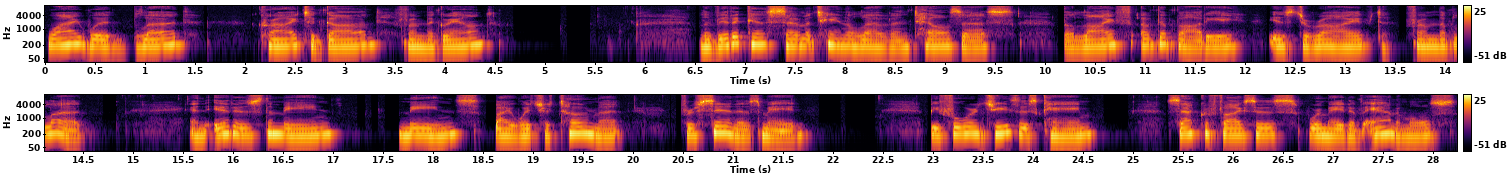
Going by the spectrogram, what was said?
Why would blood cry to God from the ground? Leviticus 17:11 tells us the life of the body is derived from the blood, and it is the mean means by which atonement for sin is made. Before Jesus came, sacrifices were made of animals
